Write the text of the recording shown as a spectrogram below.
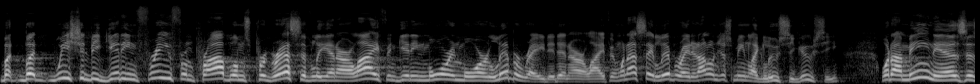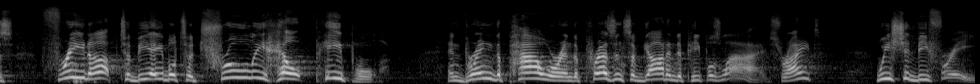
But, but we should be getting free from problems progressively in our life and getting more and more liberated in our life. And when I say liberated, I don't just mean like loosey goosey. What I mean is, is freed up to be able to truly help people and bring the power and the presence of God into people's lives, right? We should be free.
